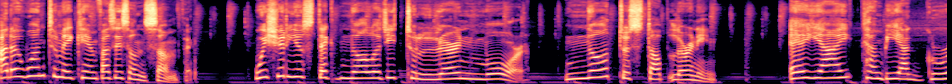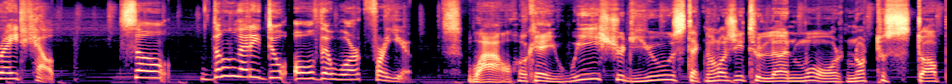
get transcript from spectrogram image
And I want to make emphasis on something. We should use technology to learn more, not to stop learning. AI can be a great help. So don't let it do all the work for you. Wow. Okay, we should use technology to learn more, not to stop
